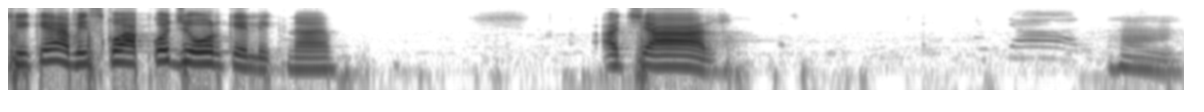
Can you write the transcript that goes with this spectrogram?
ठीक है, अब इसको आपको जोड़ के लिखना है। अचार। हम्म।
